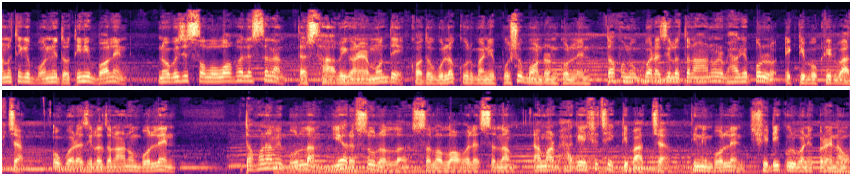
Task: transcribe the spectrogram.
আনু থেকে বর্ণিত। তিনি বলেন নবীজি সাল্লাহ আলাইসাল্লাম তার সাহাবিগণের মধ্যে কতগুলো কুরবানির পশু বন্টন করলেন। তখন উকবা রাজিল্লাহ আনুর ভাগে পড়ল একটি বকরির বাচ্চা। উকবা রাজিল্লাহ আনু বললেন, তখন আমি বললাম, ইয়া রসুল আল্লাহ সাল্লাহ আমার ভাগে এসেছে একটি বাচ্চা। তিনি বললেন, সেটি কুরবানি করে নাও।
